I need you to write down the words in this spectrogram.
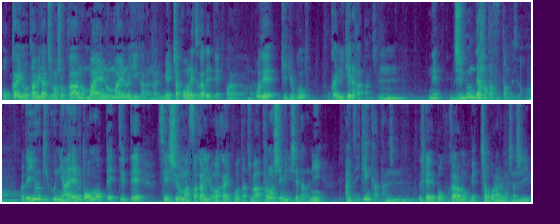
北海道旅立ちましょうかの前の前の日かなんかにめっちゃ高熱が出てあららら。これで結局北海道行けなかったんですよ。うんね自分で旗振ったんですよ。あそれで勇気君に会えると思ってって言って青春真っ盛りの若い子たちは楽しみにしてたのにあいつ行けんかったんですよ、で僕からもめっちゃ怒られましたし、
